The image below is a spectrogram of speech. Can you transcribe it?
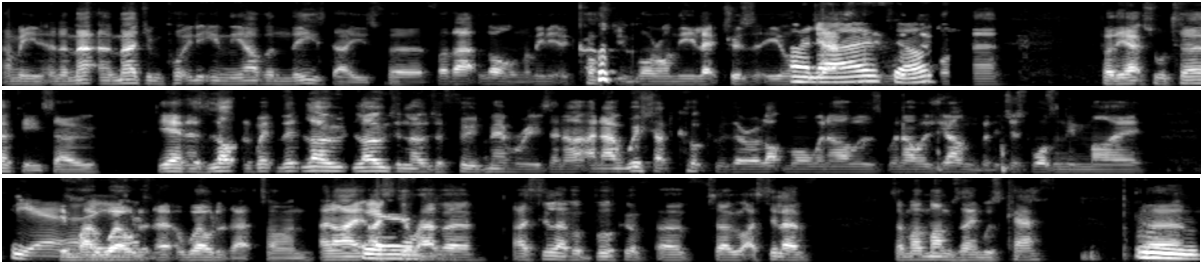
I mean, and ima- imagine putting it in the oven these days for, for that long. I mean, it would cost you more on the electricity or the gas know, for the actual turkey. So yeah, there's lot, lo- loads and loads of food memories, and I and I wish I'd cooked with her a lot more when I was when I was young, but it just wasn't in my yeah in my yeah. world at that world at that time. And I, yeah. I still have a I still have a book of, of so I still have so my mum's name was Kath. Mm. Um,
